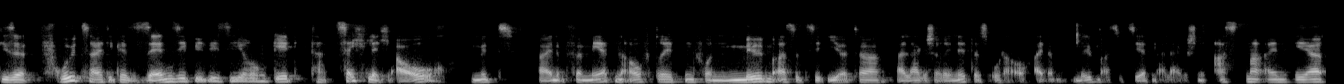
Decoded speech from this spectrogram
Diese frühzeitige Sensibilisierung geht tatsächlich auch mit einem vermehrten Auftreten von milbenassoziierter allergischer Rhinitis oder auch einem milbenassoziierten allergischen Asthma einher.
